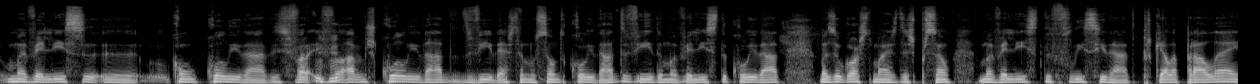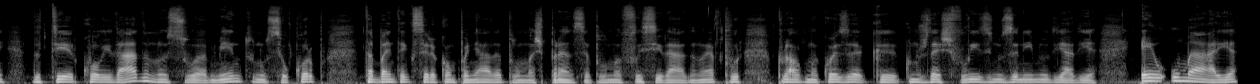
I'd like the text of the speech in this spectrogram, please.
uma velhice uh, com qualidade. E, uhum. falávamos qualidade de vida, esta noção de qualidade de vida, uma velhice de qualidade, mas eu gosto mais da expressão uma velhice de felicidade, porque ela, para além de ter qualidade no seu mente, no seu corpo, também tem que ser acompanhada por uma esperança, por uma felicidade, não é? Por, por alguma coisa que, que nos deixe felizes e nos anime no dia a dia. É uma área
